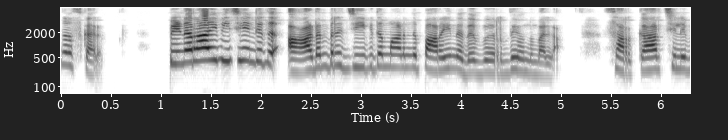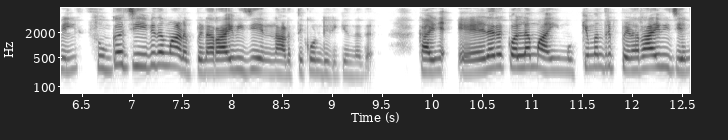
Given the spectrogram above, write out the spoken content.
നമസ്കാരം. പിണറായി വിജയന്റെത് ആഡംബര ജീവിതമാണെന്ന് പറയുന്നത് വെറുതെ ഒന്നുമല്ല. സർക്കാർ ചിലവിൽ സുഖജീവിതമാണ് പിണറായി വിജയൻ നടത്തിക്കൊണ്ടിരിക്കുന്നത്. കഴിഞ്ഞ ഏഴര കൊല്ലമായി മുഖ്യമന്ത്രി പിണറായി വിജയൻ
